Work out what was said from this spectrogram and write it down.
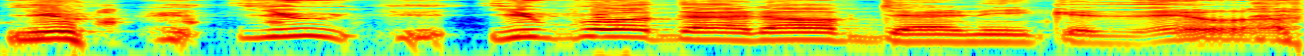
you you you brought that up, Danny, because it was.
